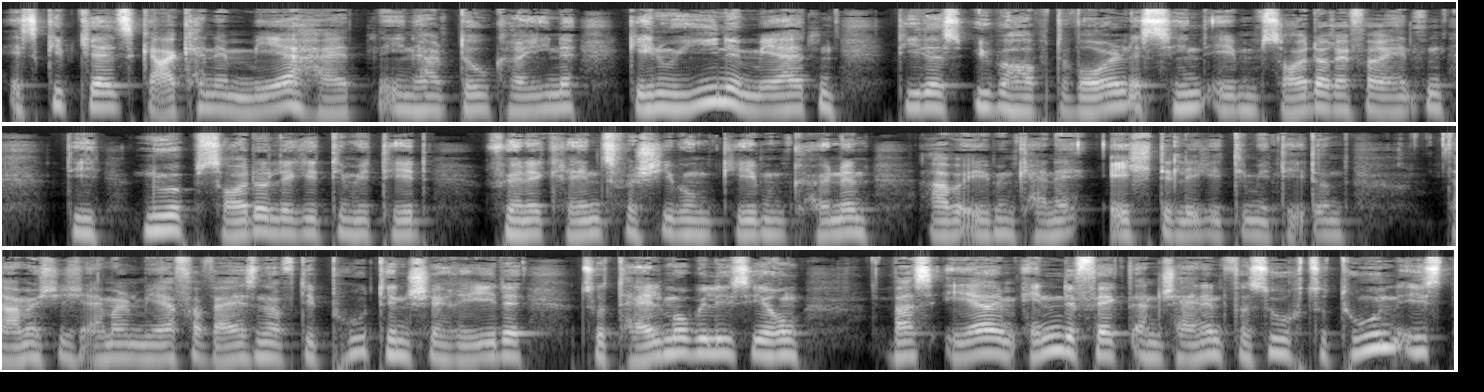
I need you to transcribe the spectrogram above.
es gibt ja jetzt gar keine Mehrheiten innerhalb der Ukraine, genuine Mehrheiten, die das überhaupt wollen. Es sind eben Pseudoreferenten, die nur Pseudolegitimität für eine Grenzverschiebung geben können, aber eben keine echte Legitimität. Und da möchte ich einmal mehr verweisen auf die putinsche Rede zur Teilmobilisierung. Was er im Endeffekt anscheinend versucht zu tun, ist,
